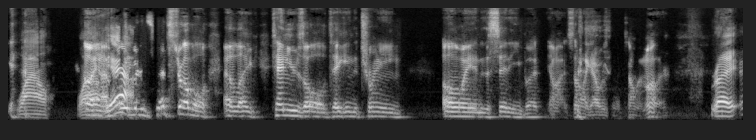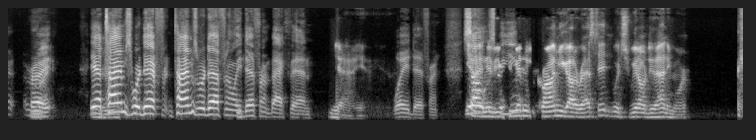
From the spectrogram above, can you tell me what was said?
Yeah. Wow. Wow. Oh, yeah. yeah. been in such trouble at like 10 years old taking the train all the way into the city, but you know, it's not like I was going to tell my mother. Right. Right. right. Yeah. Mm-hmm. Times were different. Times were definitely different back then. Yeah. Yeah. Way different. Yeah. So, and if so you committed you, a crime, you got arrested, which we don't do that anymore.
